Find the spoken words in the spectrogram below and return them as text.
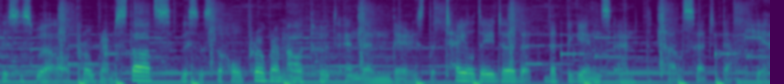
this is where our program starts this is the whole program output and then there is the tail data that that begins and the tile set down here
